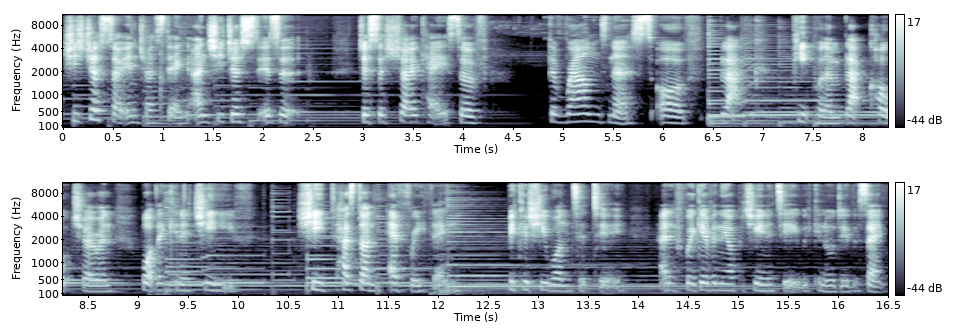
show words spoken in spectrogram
She's just so interesting, and she just is a just a showcase of the roundness of black people and black culture and what they can achieve. She has done everything because she wanted to. And if we're given the opportunity, we can all do the same.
